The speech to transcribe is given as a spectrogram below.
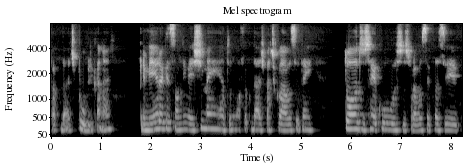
faculdade pública, né? Primeiro, a questão do investimento. Numa faculdade particular, você tem todos os recursos para você fazer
